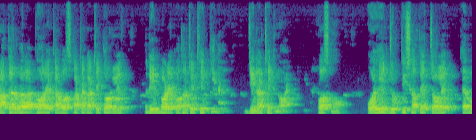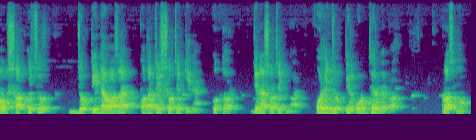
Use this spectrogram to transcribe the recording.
রাতের বেলা ঘরে কাগজ কাটাকাটি করলে ঋণ বাড়ে কথাটি ঠিক কিনা? জিনা ঠিক নয়। প্রশ্ন, ওহি যুক্তির সাথে চলে এবং সব কিছু যুক্তি দেওয়া যায়, কথাটি সঠিক কিনা? উত্তর, জিনা সঠিক নয়। ওহি যুক্তির ঊর্ধ্বের ব্যাপার। প্রশ্ন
